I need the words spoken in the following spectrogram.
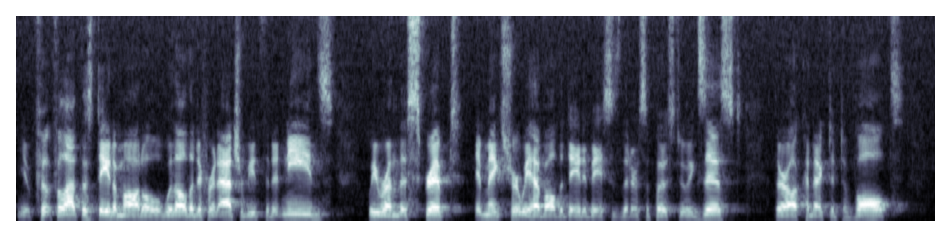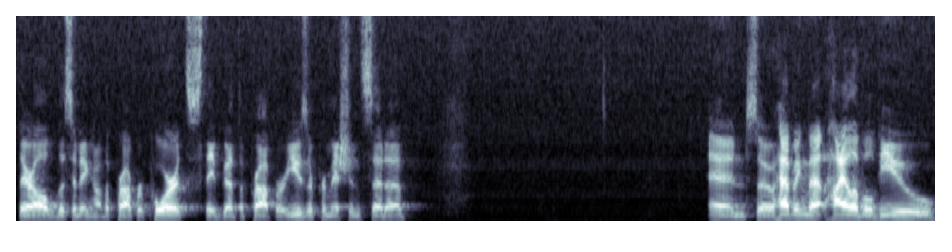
you know, fill, fill out this data model with all the different attributes that it needs. We run this script. It makes sure we have all the databases that are supposed to exist. They're all connected to Vault. They're all listening on the proper ports. They've got the proper user permissions set up. And so having that high-level view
